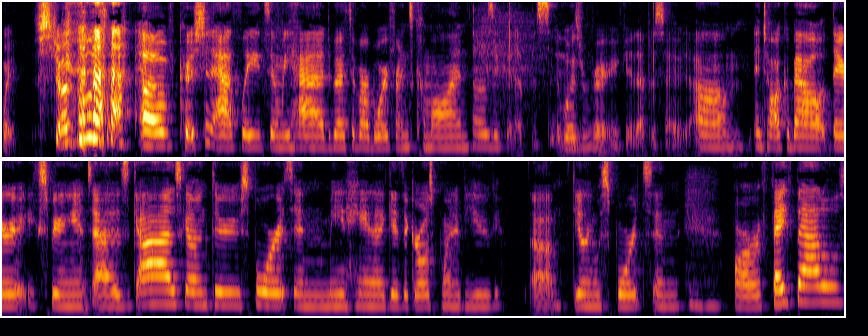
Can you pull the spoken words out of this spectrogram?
Wait, struggles of Christian athletes, and we had both of our boyfriends come on. that was a good episode It was a very good episode. Um, and talk about their experience as guys going through sports, and me and Hannah give the girls' point of view uh, dealing with sports and our faith battles.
